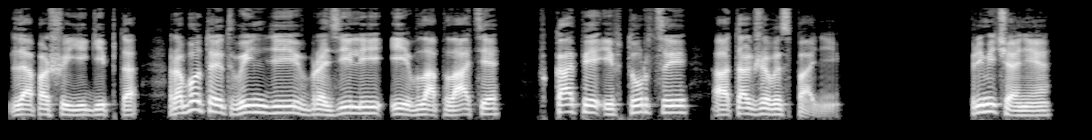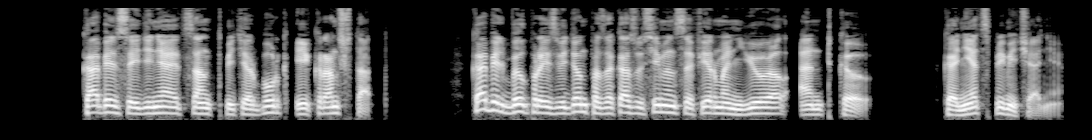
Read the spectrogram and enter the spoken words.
для Паши Египта, работает в Индии, в Бразилии и в Ла-Плате, в Капе и в Турции, а также в Испании. Примечание. Кабель соединяет Санкт-Петербург и Кронштадт. Кабель был произведен по заказу Сименса фирмы Newell Co. Конец примечания.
